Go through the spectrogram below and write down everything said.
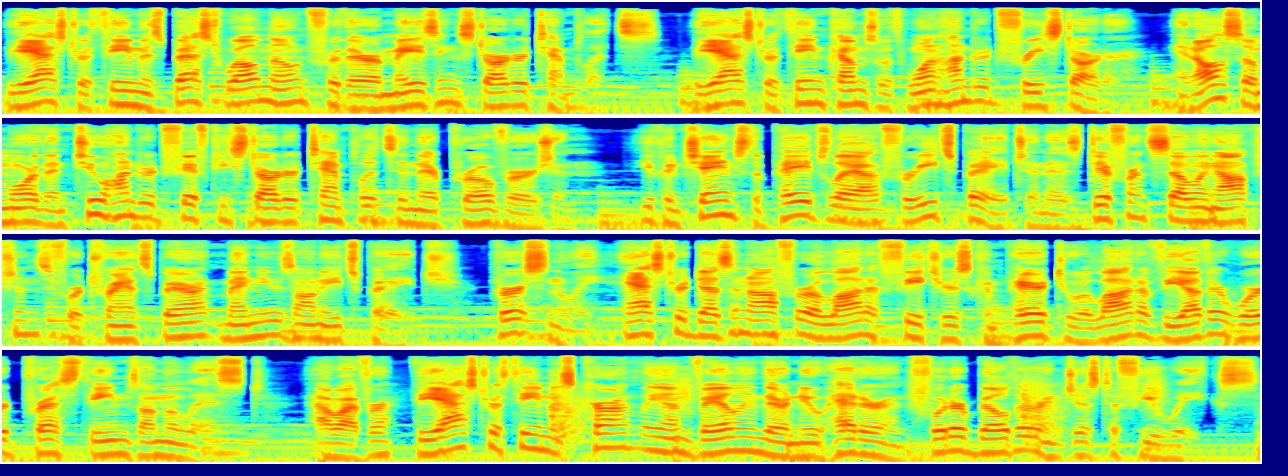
The Astra theme is best well known for their amazing starter templates. The Astra theme comes with 100 free starter, and also more than 250 starter templates in their Pro version. You can change the page layout for each page and has different selling options for transparent menus on each page. Personally, Astra doesn't offer a lot of features compared to a lot of the other WordPress themes on the list. However, the Astra theme is currently unveiling their new header and footer builder in just a few weeks.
